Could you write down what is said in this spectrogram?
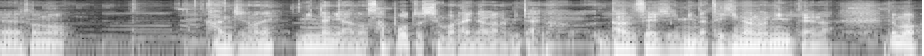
えーその、感じのね、みんなにあの、サポートしてもらいながらみたいな、男性陣みんな敵なのにみたいな。でも、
